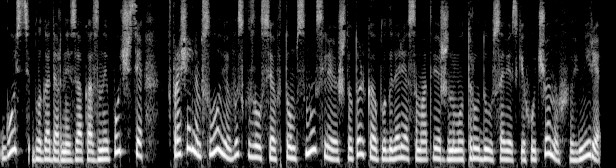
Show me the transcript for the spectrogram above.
Гость, благодарный за оказанные почести, в прощальном слове высказался в том смысле, что только благодаря самоотверженному труду советских ученых в мире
